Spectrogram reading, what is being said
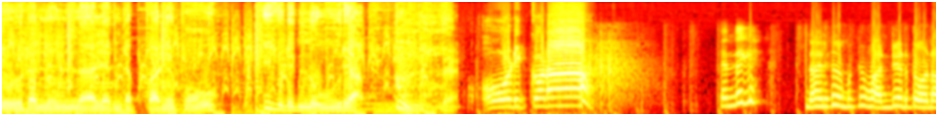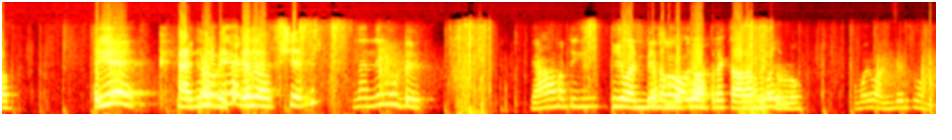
ഇവിടെ നിന്നാൽ എന്റെ പണി പോവും. ഇവിടെ നൂരാം ഓടിക്കോടാ. എന്തെങ്കിലും എന്തായാലും നമുക്ക് വണ്ടി എടുത്ത് ഓടാം. അയ്യേ ഓപ്ഷൻ എന്നാ കൂട്ട് ഞാൻ ഓണത്തേക്ക് ഈ വണ്ടി നമുക്ക് മാത്രമേ കാണാൻ പറ്റുള്ളൂ. നമ്മൾ വണ്ടി എടുത്ത് പോകണം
